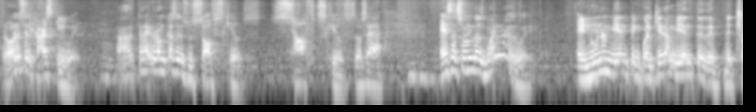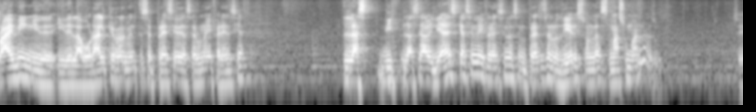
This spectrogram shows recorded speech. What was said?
Pero bueno, es el hard skill, güey. Ah, trae broncas en sus soft skills. Soft skills. O sea, esas son las buenas, güey. En un ambiente, en cualquier ambiente de, de thriving y de, y de laboral que realmente se precie de hacer una diferencia, las, las habilidades que hacen la diferencia en las empresas, en los líderes, son las más humanas. Sí.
